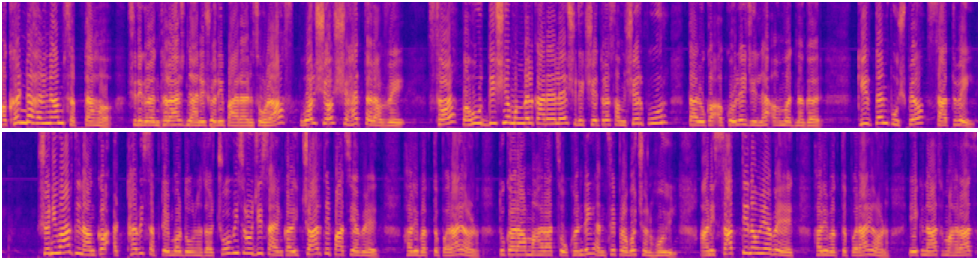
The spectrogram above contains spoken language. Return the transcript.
अखंड हरिनाम सप्ताह श्री ग्रंथराज ज्ञानेश्वरी पारायण सोहळा वर्ष शहात्तरावे. स्थळ बहुउद्देशीय मंगल कार्यालय श्री क्षेत्र समशेरपूर तालुका अकोले जिल्हा अहमदनगर. कीर्तन पुष्प सातवे. शनिवार दिनांक अठ्ठावीस सप्टेंबर दोन हजार चोवीस रोजी सायंकाळी चार ते पाच या वेळेत हरिभक्त परायण तुकाराम महाराज चोखंडे यांचे प्रवचन होईल आणि सात ते नऊ या वेळेत हरिभक्त परायण एकनाथ महाराज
